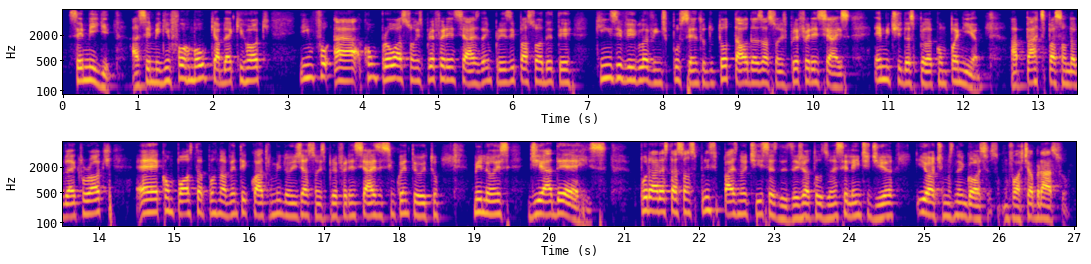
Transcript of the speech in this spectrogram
CEMIG. A CEMIG informou que a BlackRock info, comprou ações preferenciais da empresa e passou a deter 15,20% do total das ações preferenciais emitidas pela companhia. A participação da BlackRock é composta por 94 milhões de ações preferenciais e 58 milhões de ADRs. Por hora, estas são as principais notícias. Desejo a todos um excelente dia e ótimos negócios. Um forte abraço.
